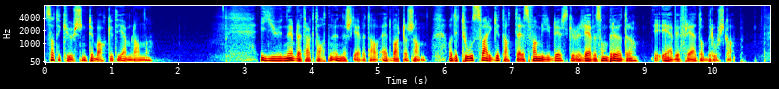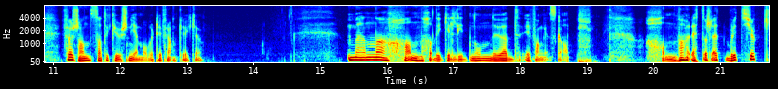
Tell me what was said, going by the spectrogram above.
satte kursen tilbake til hjemlandet. I juni ble traktaten underskrevet av Edvard og Jean, og de to sverget at deres familier skulle leve som brødre, i evig fred og brorskap. Før Jean satte kursen hjemover til Frankrike. Men han hadde ikke lidd noen nød i fangenskap. Han var rett og slett blitt tjukk,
